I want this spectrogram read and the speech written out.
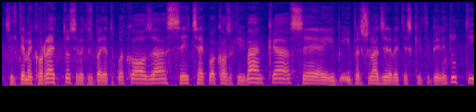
se il tema è corretto, se avete sbagliato qualcosa, se c'è qualcosa che vi manca, se i, i personaggi li avete scritti bene tutti.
